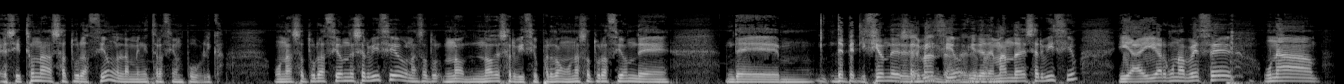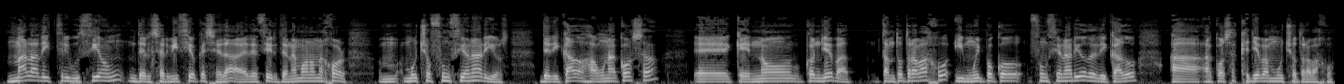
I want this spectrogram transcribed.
existe una saturación en la administración pública. Una saturación de servicios, una satu- no, no de servicios, perdón, una saturación de, de, de petición de, De demanda, servicio de y de demanda. de servicio y hay algunas veces una mala distribución del servicio que se da. Es decir, tenemos a lo mejor muchos funcionarios dedicados a una cosa eh, que no conlleva tanto trabajo y muy poco funcionario dedicado a, a cosas que llevan mucho trabajo.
